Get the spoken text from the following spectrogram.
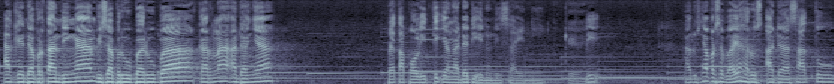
Agenda pertandingan bisa berubah-ubah karena adanya peta politik yang ada di Indonesia ini. Oke. Jadi harusnya Persebaya harus ada satu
